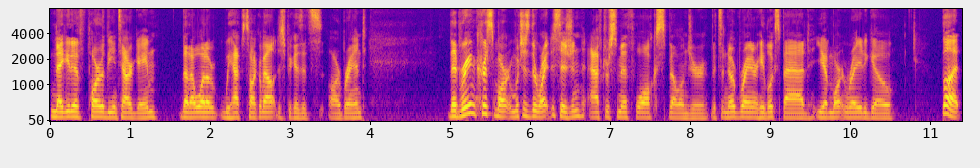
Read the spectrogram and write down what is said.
negative part of the entire game that I want to we have to talk about just because it's our brand. They bring in Chris Martin, which is the right decision after Smith walks Bellinger. It's a no brainer. He looks bad. You have Martin ready to go. But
